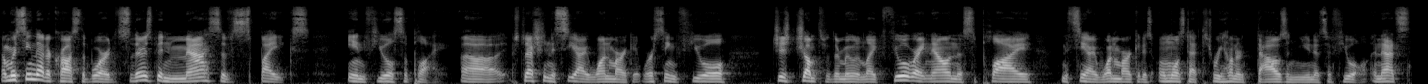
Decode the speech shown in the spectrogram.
and we're seeing that across the board. So there's been massive spikes in fuel supply, uh, especially in the CI1 market. We're seeing fuel just jump through the moon. Like fuel right now in the supply in the CI1 market is almost at 300,000 units of fuel, and that's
